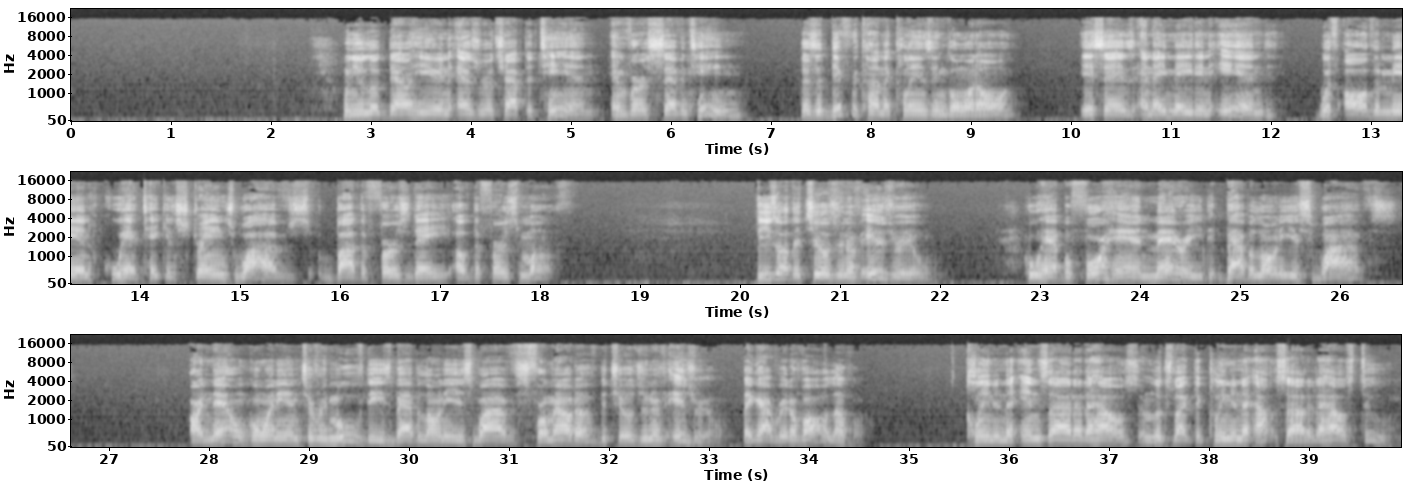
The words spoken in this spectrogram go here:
When you look down here in Ezra chapter 10 and verse 17, there's a different kind of cleansing going on. It says, And they made an end with all the men who had taken strange wives by the first day of the first month. These are the children of Israel who had beforehand married Babylonian wives are now going in to remove these Babylonian wives from out of the children of Israel. They got rid of all of them. Cleaning the inside of the house, and looks like they're cleaning the outside of the house too.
